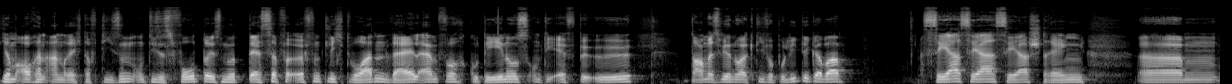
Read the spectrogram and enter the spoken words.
die haben auch ein Anrecht auf diesen. Und dieses Foto ist nur deshalb veröffentlicht worden, weil einfach Gudenus und die FPÖ, damals wie er nur aktiver Politiker war, sehr, sehr, sehr streng ähm,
